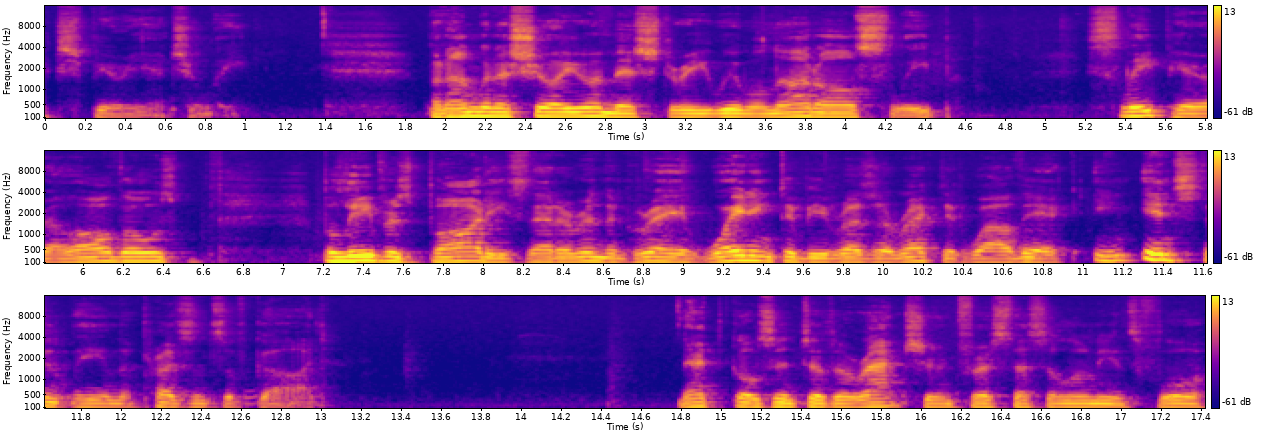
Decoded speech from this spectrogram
experientially. But I'm going to show you a mystery. We will not all sleep. Sleep here, all those believers' bodies that are in the grave waiting to be resurrected while they're instantly in the presence of God. That goes into the rapture in 1 Thessalonians 4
